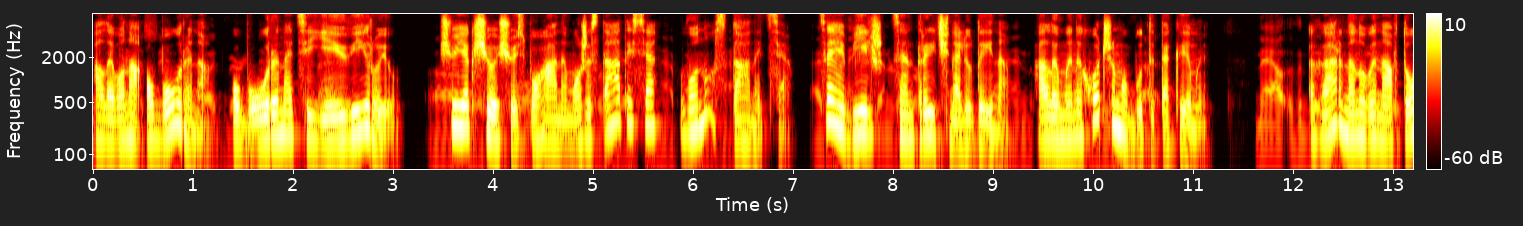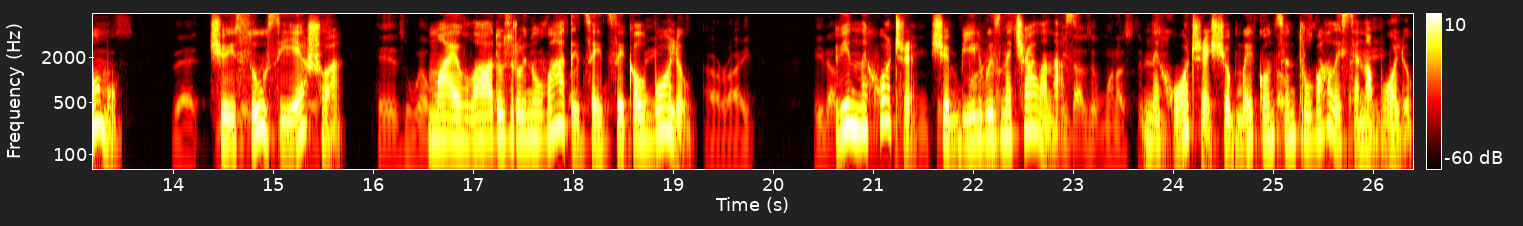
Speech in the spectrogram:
але вона обурена, обурена цією вірою, що якщо щось погане може статися, воно станеться. Це більш центрична людина, але ми не хочемо бути такими. Гарна новина в тому, що Ісус Єшуа має владу зруйнувати цей цикл болю. Він не хоче, щоб біль визначала нас, не хоче, щоб ми концентрувалися на болю,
